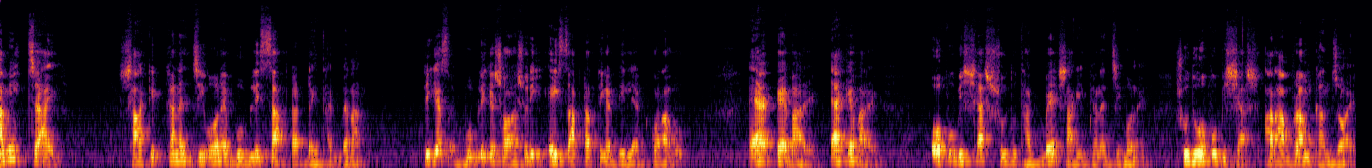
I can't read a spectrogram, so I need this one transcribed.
আমি চাই শাকিব খানের জীবনে বুবলি চাপ্টারটাই থাকবে না। ঠিক আছে, বুবলিকে সরাসরি এই চাপ্টার থেকে ডিলেট করা হোক। একেবারে একেবারে। অপু বিশ্বাস শুধু থাকবে শাকিব খানের জীবনে। শুধু অপু বিশ্বাস আর আবরাম খান জয়।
